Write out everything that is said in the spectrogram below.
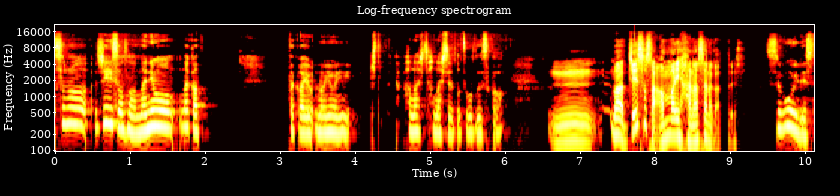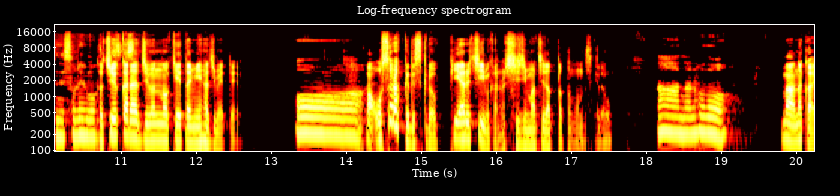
そのジェイソンさんは何もなかったかのようにき話し話してたってことですか？うーん、まあ、ジェイソンさんあんまり話さなかったです。すごいですね、それも。途中から自分の携帯見始めて、あー、まあ、おそらくですけど、PR チームからの指示待ちだったと思うんですけど、あー、なるほど。まあ、なんか、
